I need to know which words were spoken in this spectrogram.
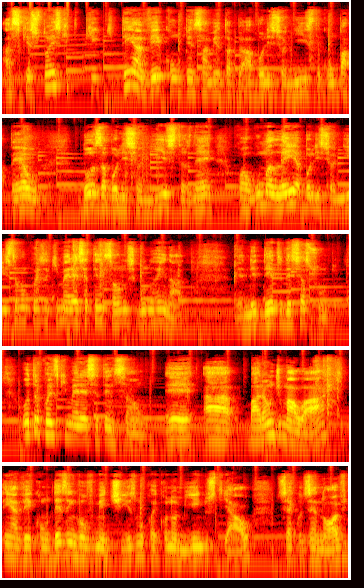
as questões que, que, que têm a ver com o pensamento abolicionista, com o papel dos abolicionistas, né, com alguma lei abolicionista, é uma coisa que merece atenção no segundo reinado, é, dentro desse assunto. Outra coisa que merece atenção é a Barão de Mauá, que tem a ver com o desenvolvimentismo, com a economia industrial do século XIX,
